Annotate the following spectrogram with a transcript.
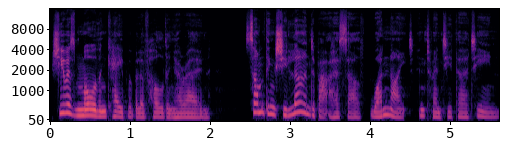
she was more than capable of holding her own, something she learned about herself one night in 2013.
